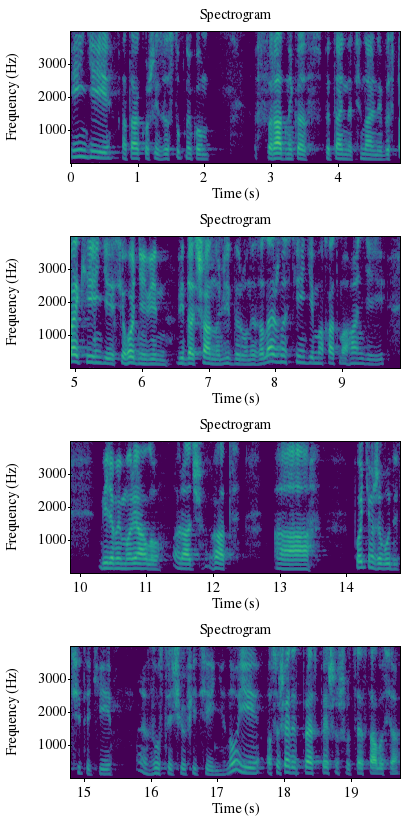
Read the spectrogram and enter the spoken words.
Індії, а також із заступником радника з питань національної безпеки Індії. Сьогодні він віддасть шану лідеру незалежності Індії Махатма Ганді біля меморіалу Радж Гат. Потім вже будуть всі такі зустрічі офіційні. Ну і Associated Press пише, що це сталося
